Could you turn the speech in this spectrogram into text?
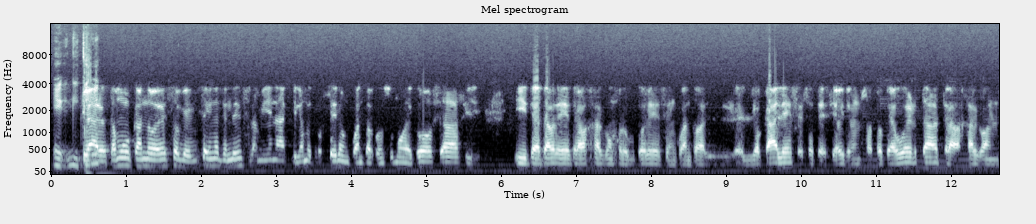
Eh, claro, estamos buscando eso, que hay una tendencia también a kilómetro cero en cuanto a consumo de cosas y, tratar de trabajar con productores en cuanto a locales, eso te decía, hoy tenemos nuestra propia huerta, trabajar con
